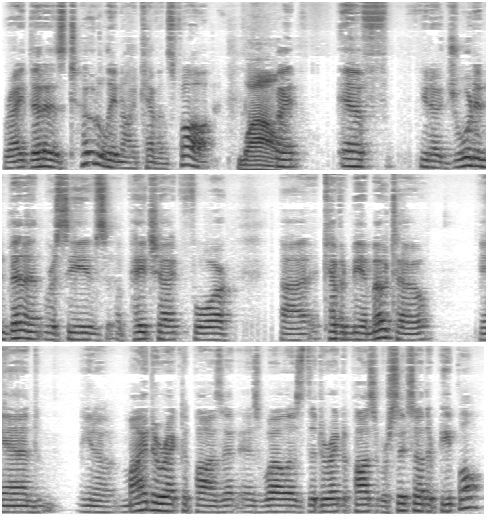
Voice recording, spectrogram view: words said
right? That is totally not Kevin's fault. Wow. But if you know Jordan Bennett receives a paycheck for uh, Kevin Miyamoto, and you know my direct deposit as well as the direct deposit for six other people,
